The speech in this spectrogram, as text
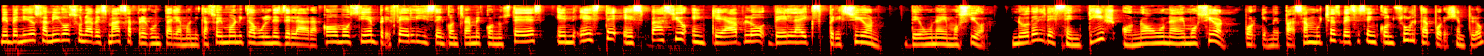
Bienvenidos amigos una vez más a Pregúntale a Mónica. Soy Mónica Bulnes de Lara. Como siempre, feliz de encontrarme con ustedes en este espacio en que hablo de la expresión de una emoción, no del de sentir o no una emoción, porque me pasa muchas veces en consulta, por ejemplo,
